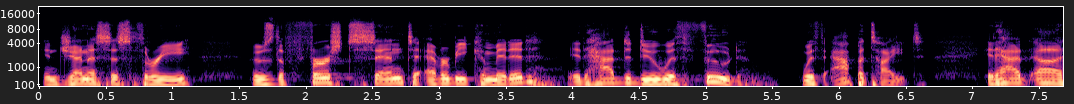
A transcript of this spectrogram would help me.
in Genesis 3, It was the first sin to ever be committed. It had to do with food, with appetite. It had, uh,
